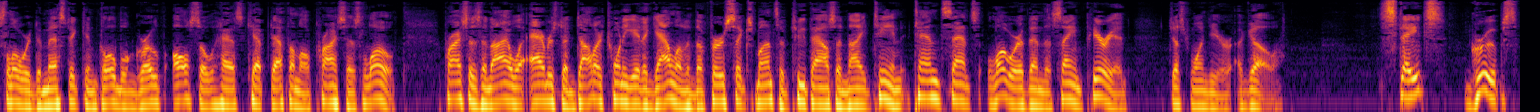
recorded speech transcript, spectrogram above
Slower domestic and global growth also has kept ethanol prices low. Prices in Iowa averaged $1.28 a gallon in the first six months of 2019, 10 cents lower than the same period just one year ago. States, groups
